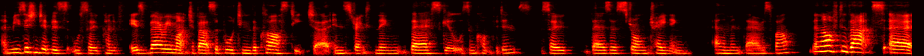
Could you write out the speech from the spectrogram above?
And musicianship is also kind of is very much about supporting the class teacher in strengthening their skills and confidence. So there's a strong training element there as well. Then after that, uh,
